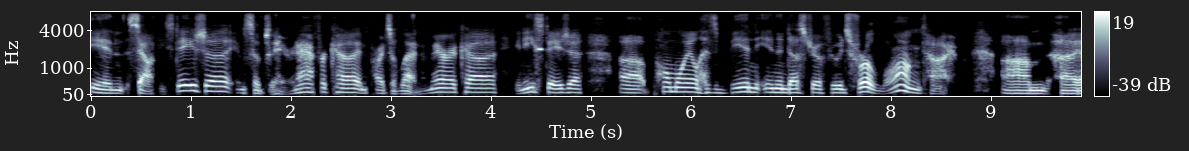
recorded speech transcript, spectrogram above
in Southeast Asia, in sub Saharan Africa, in parts of Latin America, in East Asia, uh, palm oil has been in industrial foods for a long time. Um, uh,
